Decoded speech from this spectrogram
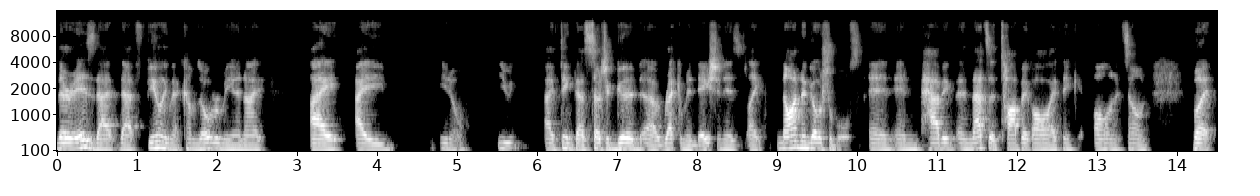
there is that that feeling that comes over me. And i i i you know you I think that's such a good uh, recommendation is like non-negotiables and and having and that's a topic all I think all on its own, but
